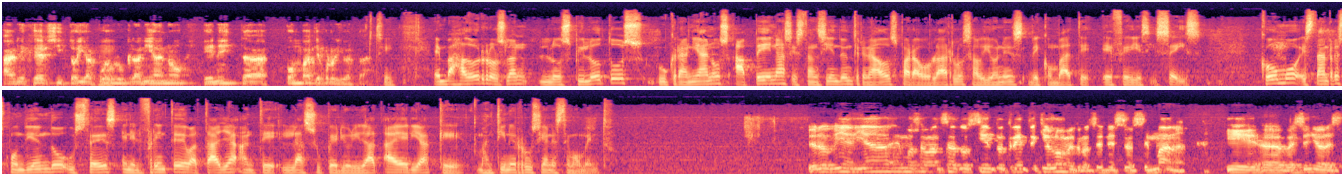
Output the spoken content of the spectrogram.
al ejército y al pueblo ucraniano en este combate por libertad. Sí. Embajador Roslan, los pilotos ucranianos apenas están siendo entrenados para volar los aviones de combate F-16. ¿Cómo están respondiendo ustedes en el frente de batalla ante la superioridad aérea que mantiene Rusia en este momento? Pero bien, ya hemos avanzado 130 kilómetros en esta semana y, uh, pues, señores,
